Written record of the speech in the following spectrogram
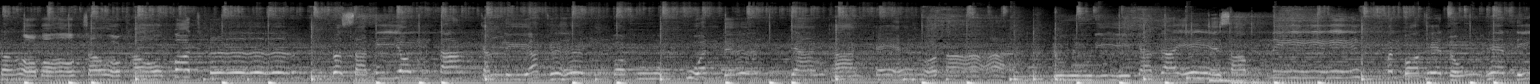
เจ้าบอกเจ้าเขาบ่เธอรสนิยมต่างกันเหลือเกินบ่คู่ควรเดินอย่างทางแก้วตา ดูดีก็ได้สำนีมันบ่เทดงเทศดี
